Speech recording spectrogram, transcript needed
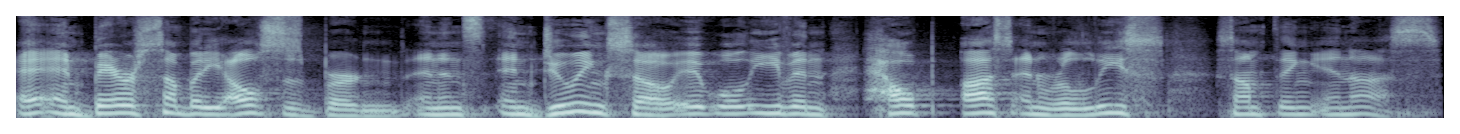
and, bear somebody else's burden. And in, in doing so, it will even help us and release something in us.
